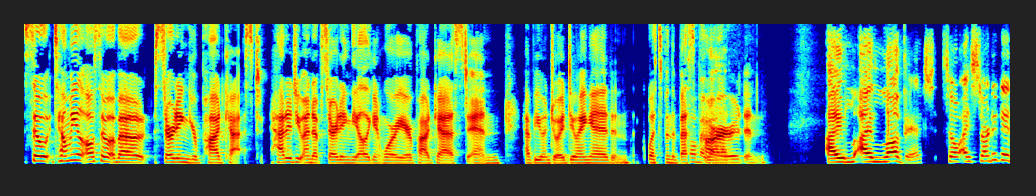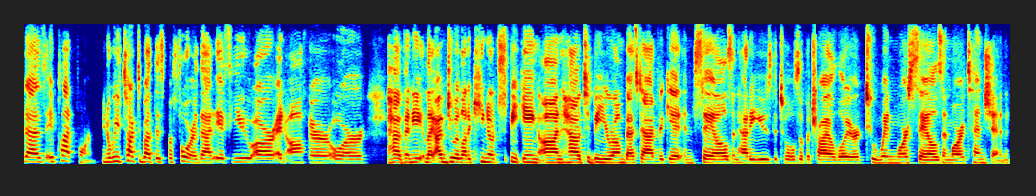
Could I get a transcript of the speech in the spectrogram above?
So tell me also about starting your podcast. How did you end up starting the elegant warrior podcast and have you enjoyed doing it? And like, what's been the best oh part God. and I, I love it. So I started it as a platform. You know, we've talked about this before that if you are an author or have any, like I do a lot of keynote speaking on how to be your own best advocate in sales and how to use the tools of a trial lawyer to win more sales and more attention.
